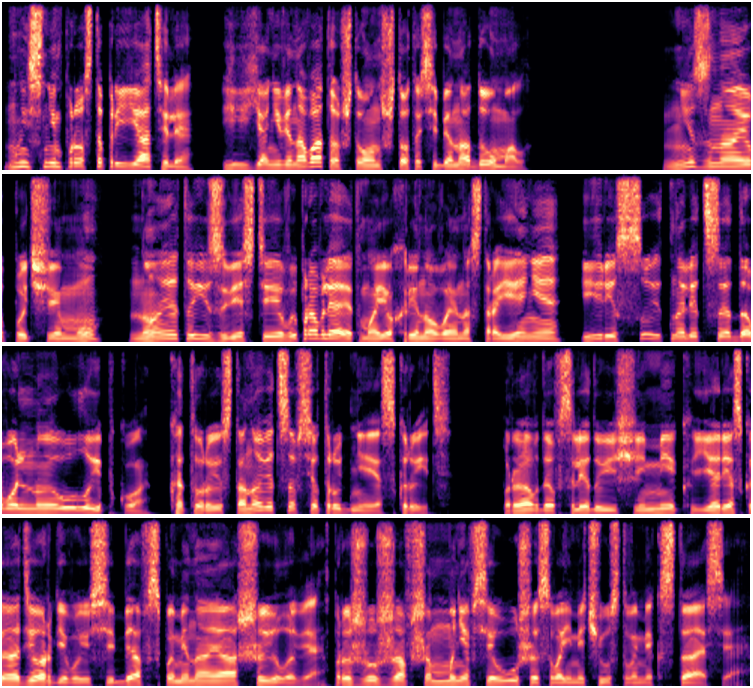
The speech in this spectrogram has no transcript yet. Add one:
«Мы с ним просто приятели, и я не виновата, что он что-то себе надумал». Не знаю почему, но это известие выправляет мое хреновое настроение и рисует на лице довольную улыбку, которую становится все труднее скрыть. Правда, в следующий миг я резко одергиваю себя, вспоминая о Шилове, прожужжавшем мне все уши своими чувствами к Стасе.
